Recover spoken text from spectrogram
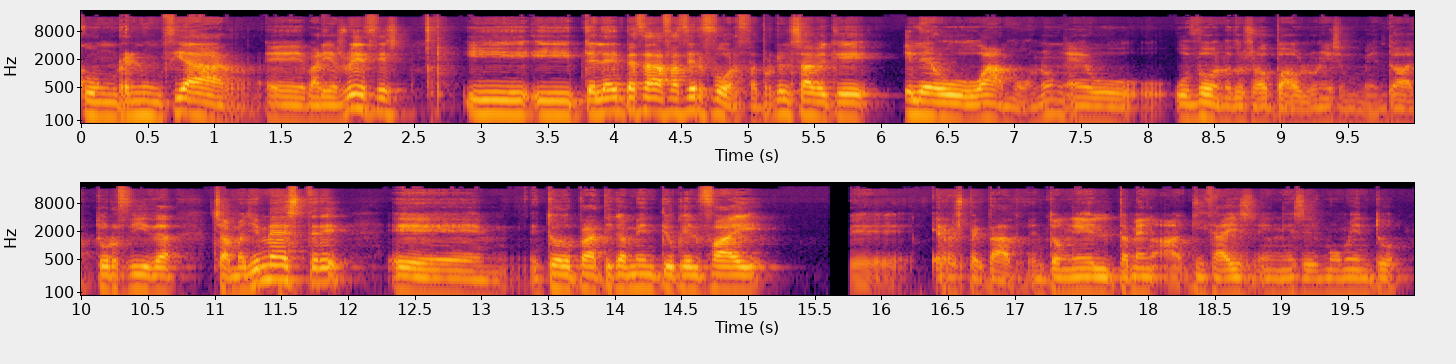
con renunciar eh, varias veces e, e Tele empeza a facer forza, porque ele sabe que ele é o amo, non? É o, o dono do Sao Paulo nese momento. A torcida chamalle mestre, eh, e todo prácticamente o que el fai eh, é respectado. Entón el tamén ah, quizáis en ese momento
